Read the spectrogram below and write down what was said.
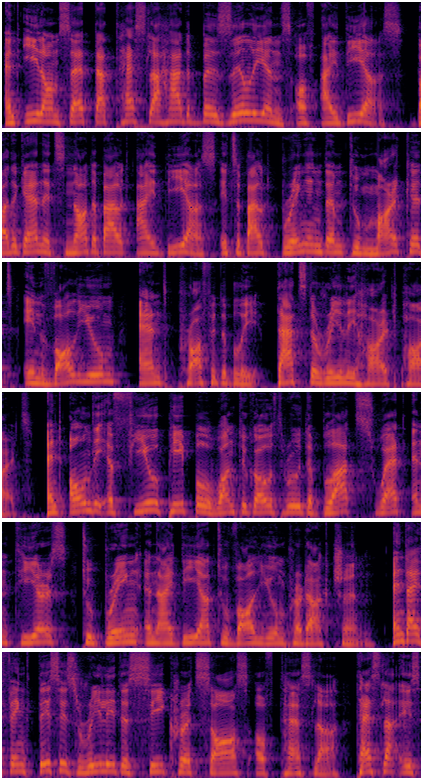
And Elon said that Tesla had a bazillions of ideas. But again, it's not about ideas, it's about bringing them to market in volume and profitably. That's the really hard part. And only a few people want to go through the blood, sweat, and tears to bring an idea to volume production. And I think this is really the secret sauce of Tesla. Tesla is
